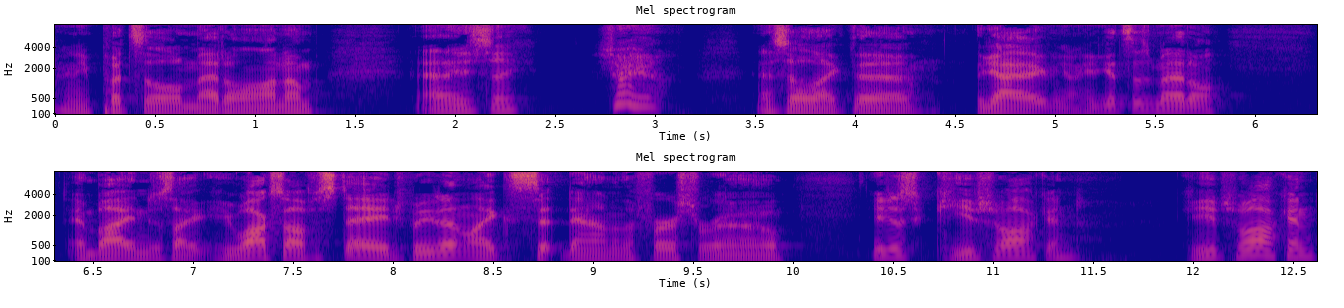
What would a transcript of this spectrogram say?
and he puts a little medal on him, and he's like, "Show you." And so, like the the guy, you know, he gets his medal, and Biden just like he walks off the stage, but he doesn't like sit down in the first row. He just keeps walking, keeps walking.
